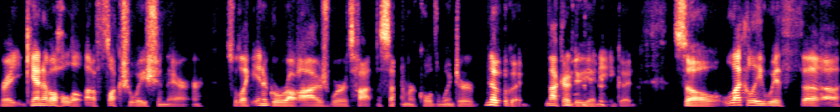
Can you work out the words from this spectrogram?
Right. You can't have a whole lot of fluctuation there. So like in a garage where it's hot in the summer, cold in the winter, no good. Not gonna do you any good. So luckily with uh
